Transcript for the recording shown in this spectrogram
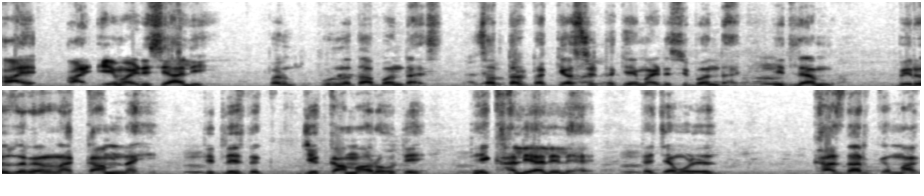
आहे एम आय डी सी आली परंतु पूर्णतः बंद आहे. सत्तर टक्के अस्सी टक्के एम आय डी सी बंद आहे. इथल्या बेरोजगारांना काम नाही. तिथले जे कामावर होते ते खाली आलेले आहे. त्याच्यामुळे खासदार माग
